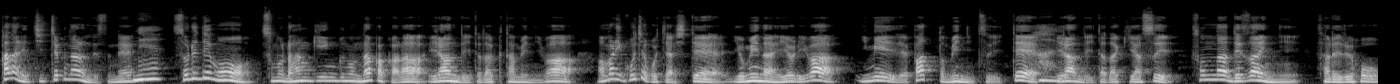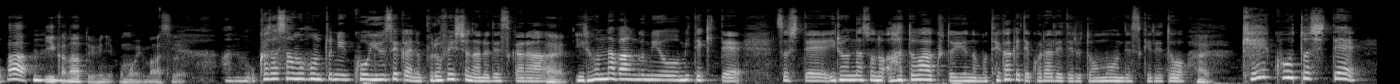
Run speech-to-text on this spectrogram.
かなりちっちゃくなるんですね。え。ね。それでも、そのランキングの中から選んでいただくためには、あまりごちゃごちゃして読めないよりは、イメージでパッと目についてはい選んでいただきやすい、そんなデザインにされる方がいいかなというふうに思います。あの、岡田さんは本当にこういう世界のプロフェッショナルですから、はいいろんな番組を見てきて、そしていろんなそのアートワークというのも手掛けてこられてると思うんですけれど、はい。傾向として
